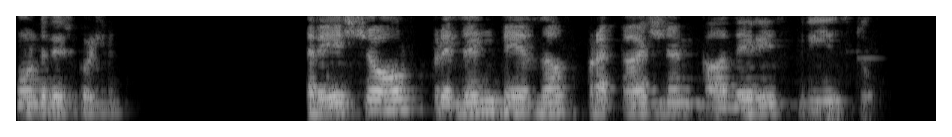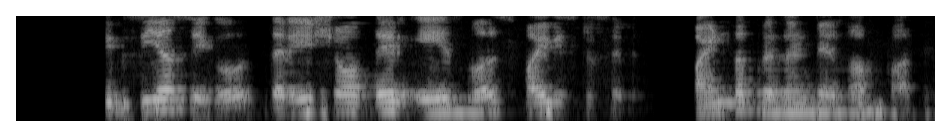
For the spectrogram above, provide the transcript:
On to this question. The ratio of present days of Prakash and Kadir is 3 is to 4. Six years ago, the ratio of their age was 5 is to 7. Find the present days of Kadir.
